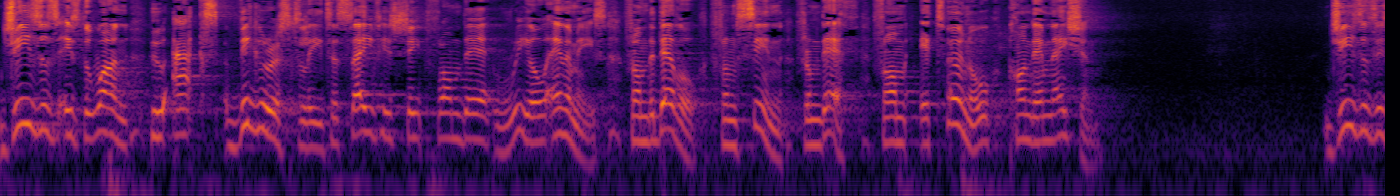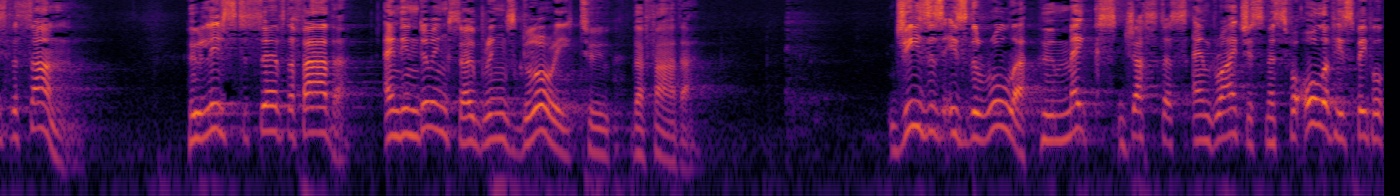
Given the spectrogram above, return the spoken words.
Jesus is the one who acts vigorously to save his sheep from their real enemies, from the devil, from sin, from death, from eternal condemnation. Jesus is the Son who lives to serve the Father and in doing so brings glory to the Father. Jesus is the ruler who makes justice and righteousness for all of his people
